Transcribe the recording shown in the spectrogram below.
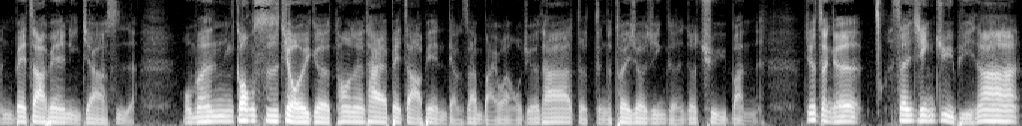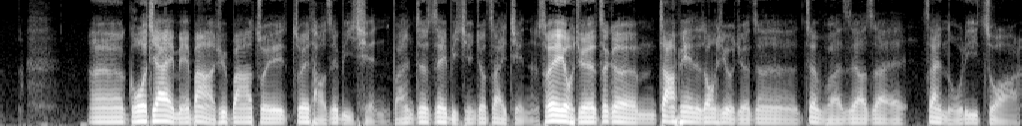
你被诈骗，你家事啊！我们公司就一个同仁，他还被诈骗两三百万，我觉得他的整个退休金可能就去一半了，就整个身心俱疲。那呃，国家也没办法去帮他追追讨这笔钱，反正这这笔钱就再见了。所以我觉得这个诈骗的东西，我觉得真的政府还是要再再努力抓了。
